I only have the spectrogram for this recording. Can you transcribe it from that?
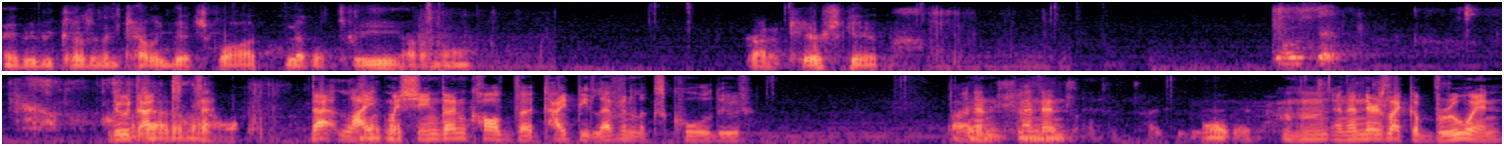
Maybe because of IntelliBit Squad, level 3, I don't know. Got a tier skip. Dude, that that, that light that- machine gun called the Type 11 looks cool, dude. and then- and then- hmm And then there's like a Bruin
